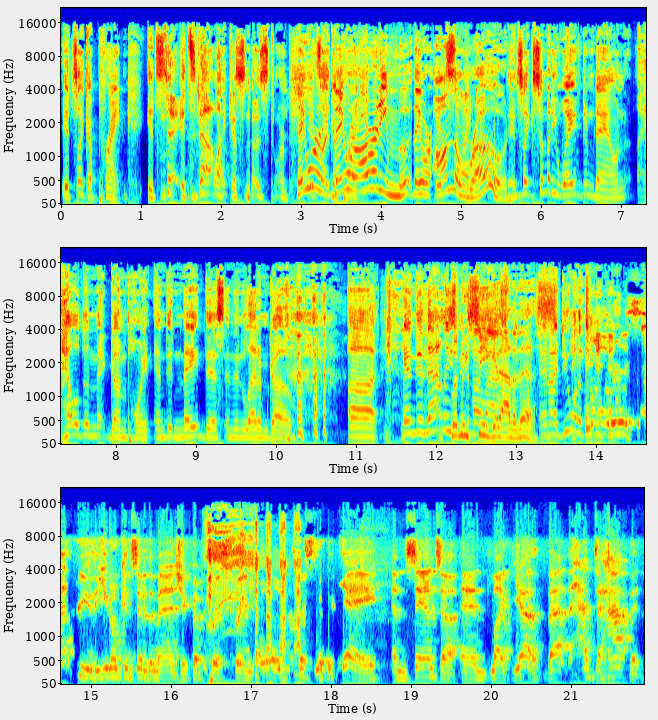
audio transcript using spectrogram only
It's like a prank. It's not, it's not like a snowstorm. They were like a they were already mo- they were on the like- road. It's like somebody waved him down, held him at gunpoint, and then made this, and then let him go. uh, and then that leads Let me, me to my see you last get out of one. this. And I do want to It's talk. really sad for you that you don't consider the magic of Kris Kringle old Kris with the K and Santa and like yeah that had to happen.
